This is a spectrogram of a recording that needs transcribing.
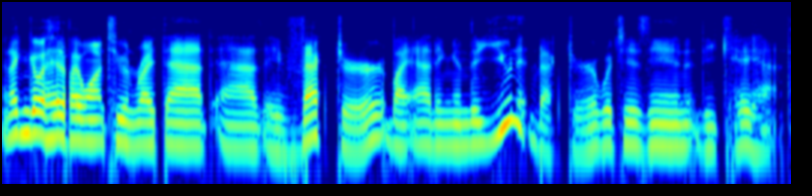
And I can go ahead if I want to and write that as a vector by adding in the unit vector, which is in the k-hat.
